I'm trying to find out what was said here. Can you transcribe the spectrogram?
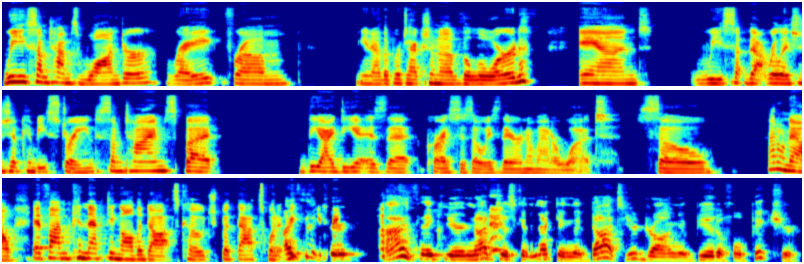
we sometimes wander right from you know the protection of the lord and we that relationship can be strained sometimes but the idea is that christ is always there no matter what. So i don't know if i'm connecting all the dots coach but that's what it i think you're i think you're not just connecting the dots you're drawing a beautiful picture.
